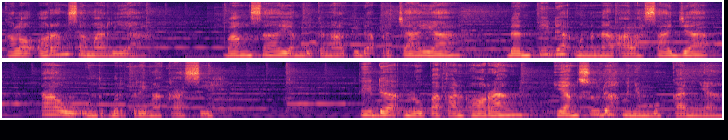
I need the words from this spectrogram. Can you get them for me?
kalau orang Samaria, bangsa yang dikenal tidak percaya dan tidak mengenal Allah saja, tahu untuk berterima kasih. Tidak melupakan orang yang sudah menyembuhkannya.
